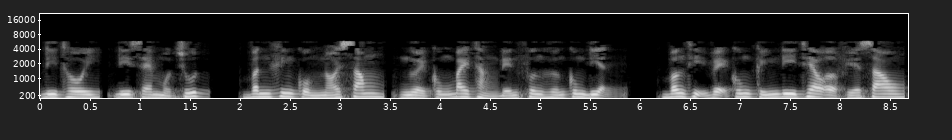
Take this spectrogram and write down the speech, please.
đi thôi, đi xem một chút, Vân khinh cuồng nói xong, người cũng bay thẳng đến phương hướng cung điện, vâng thị vệ cung kính đi theo ở phía sau,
